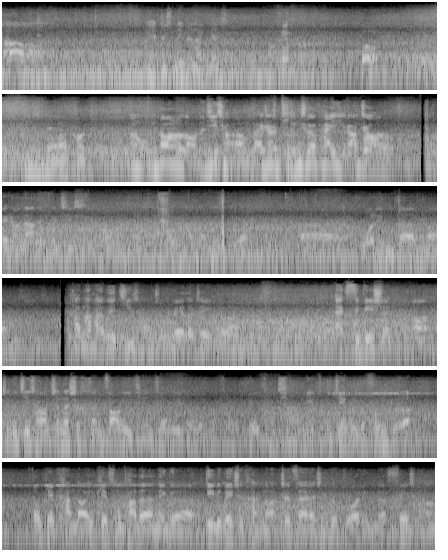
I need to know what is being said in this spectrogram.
Oh. Yeah, just leave it like。This is the airport. 嗯，我们到了老的机场，我们来这儿停车拍几张照，非常大的一个支持。然后我们看到这个呃柏林的老，他们还为机场准备了这个 exhibition 啊，这个机场真的是很早以前建立的，我们从可以从墙壁、从建筑的风格都可以看到，也可以从它的那个地理位置看到，这在这个柏林的非常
